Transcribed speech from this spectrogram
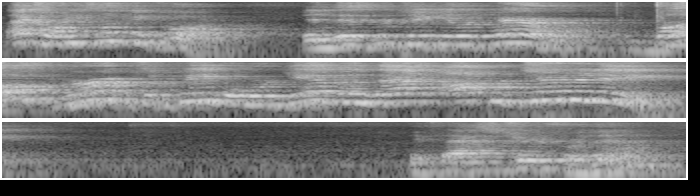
That's what he's looking for in this particular parable. Both groups of people were given that opportunity. If that's true for them,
